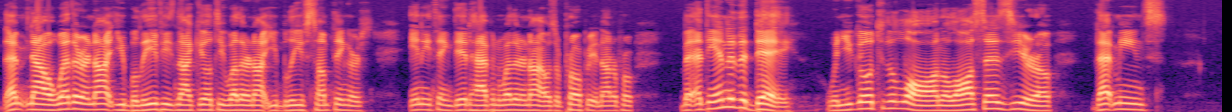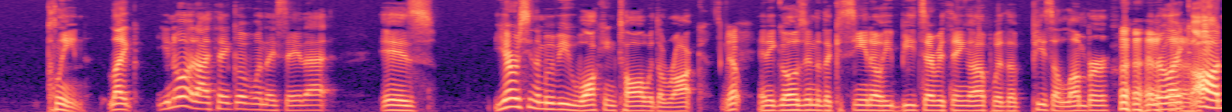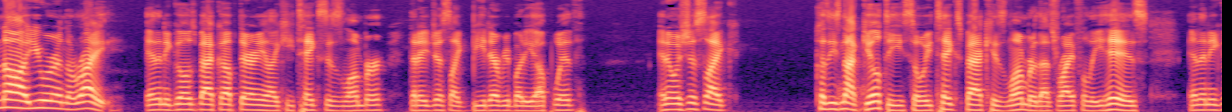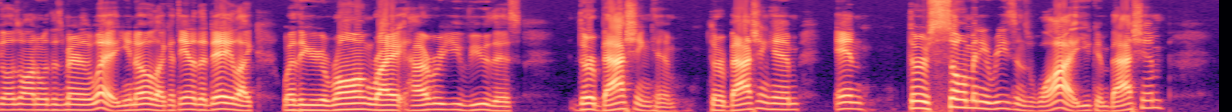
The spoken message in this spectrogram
That now, whether or not you believe he's not guilty, whether or not you believe something or anything did happen, whether or not it was appropriate, not appropriate, but at the end of the day, when you go to the law and the law says zero, that means clean. Like you know what I think of when they say that is. You ever seen the movie Walking Tall with The Rock? Yep. and he goes into the casino. He beats everything up with a piece of lumber, and they're like, "Oh no, you were in the right." And then he goes back up there and he like he takes his lumber that he just like beat everybody up with, and it was just like, because he's not guilty, so he takes back his lumber that's rightfully his, and then he goes on with his merry way. You know, like at the end of the day, like whether you're wrong, right, however you view this, they're bashing him. They're bashing him, and there's so many reasons why you can bash him.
